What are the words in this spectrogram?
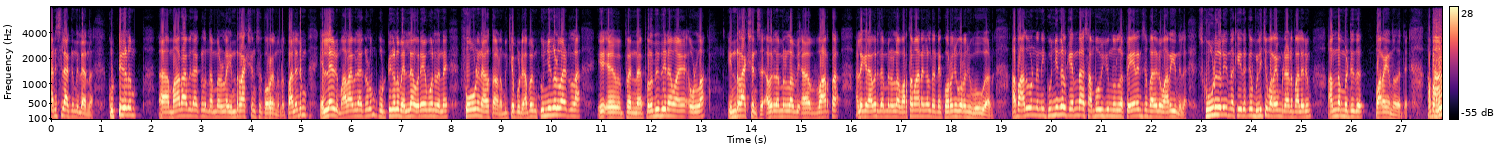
മനസ്സിലാക്കുന്നില്ല എന്ന്. കുട്ടികളും മാതാപിതാക്കളും തമ്മിലുള്ള ഇൻട്രാക്ഷൻസ് കുറയുന്നുണ്ട്. പലരും എല്ലാവരും മാതാപിതാക്കളും കുട്ടികളും എല്ലാം ഒരേപോലെ തന്നെ ഫോണിനകത്താണ് മിക്കപ്പോഴും. അപ്പം കുഞ്ഞുങ്ങളുമായിട്ടുള്ള പിന്നെ പ്രതിദിനമായ ഉള്ള ഇൻട്രാക്ഷൻസ് അവർ തമ്മിലുള്ള വാർത്ത അല്ലെങ്കിൽ അവർ തമ്മിലുള്ള വർത്തമാനങ്ങൾ തന്നെ കുറഞ്ഞു കുറഞ്ഞു പോവുകയാണ്. അപ്പോൾ അതുകൊണ്ട് തന്നെ ഈ കുഞ്ഞുങ്ങൾക്ക് എന്താ സംഭവിക്കുന്നു എന്നുള്ള പേരൻസ് പലരും അറിയുന്നില്ല. സ്കൂളുകളിൽ നിന്നൊക്കെ ഇതൊക്കെ വിളിച്ചു പറയുമ്പോഴാണ് പലരും അന്തം വിട്ടിത് പറയുന്നത് തന്നെ. അപ്പൊ ഈ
